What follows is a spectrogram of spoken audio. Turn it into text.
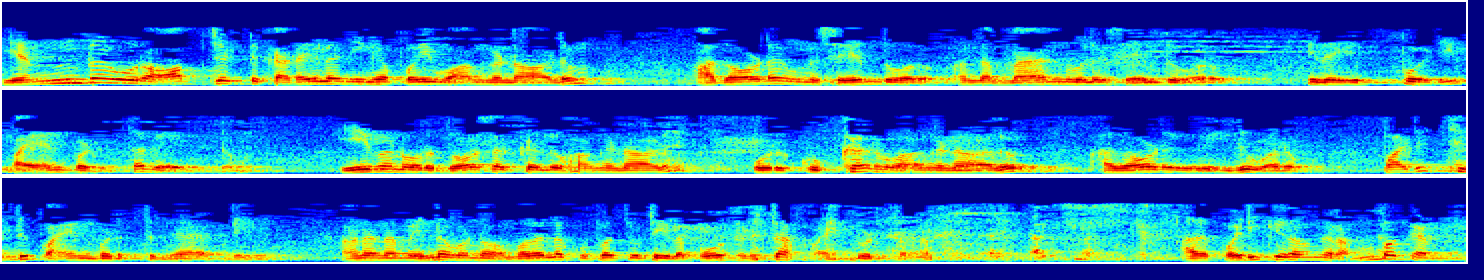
எந்த ஒரு ஆப்ஜெக்ட் கடையில நீங்க போய் வாங்கினாலும் அதோட ஒன்னு சேர்ந்து வரும். அந்த மேனுவலும் சேர்ந்து வரும். இதை எப்படி பயன்படுத்த வேண்டும். ஈவன் ஒரு தோசைக்கல் வாங்கினாலும் ஒரு குக்கர் வாங்கினாலும் அதோட இது வரும். படிச்சுட்டு பயன்படுத்துங்க அப்படின்னு. ஆனா நம்ம என்ன பண்ணுவோம்? முதல்ல குப்பை தொட்டியில போட்டுட்டு தான் பயன்படுத்துறோம் அதை படிக்கிறவங்க ரொம்ப கம்மி.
